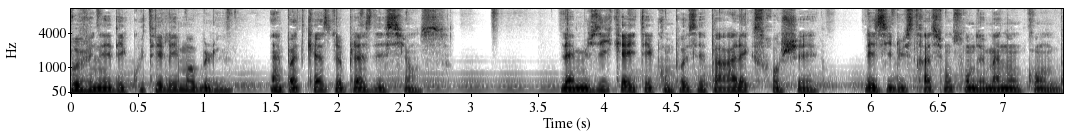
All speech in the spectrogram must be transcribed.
Vous venez d'écouter Les mots bleus, un podcast de Place des Sciences. La musique a été composée par Alex Rocher Les illustrations sont de Manon Combe.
